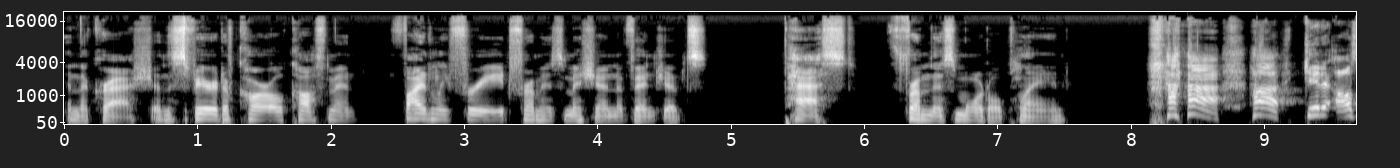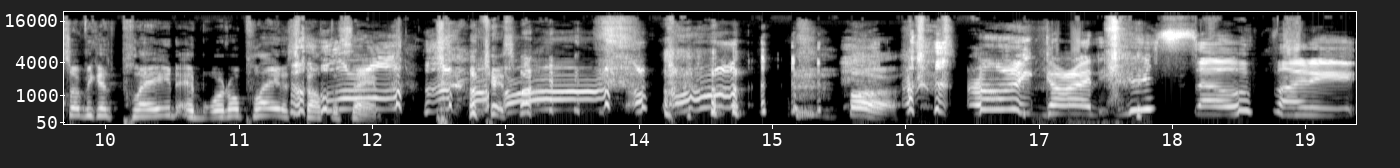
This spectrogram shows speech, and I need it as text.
in the crash, and the spirit of Karl Kaufmann, finally freed from his mission of vengeance, passed from this mortal plane. Ha ha ha! Get it? Also because plane and mortal plane is spelled the same. Okay, oh, Oh, my god, you're so funny.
